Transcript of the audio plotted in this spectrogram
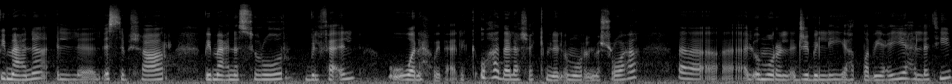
بمعنى ال- الاستبشار بمعنى السرور بالفعل ونحو ذلك وهذا لا شك من الأمور المشروعة آه، الأمور الجبلية الطبيعية التي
